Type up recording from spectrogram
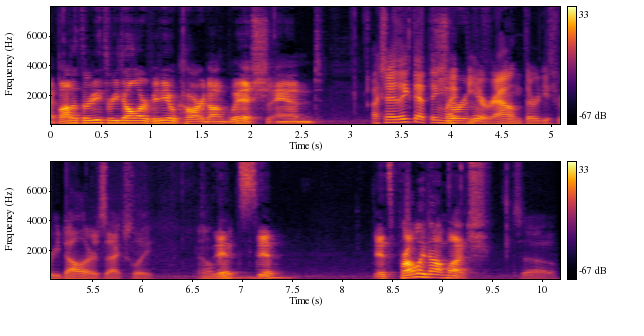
I bought a thirty-three dollar video card on Wish, and Actually, I think that thing Sure might be enough. around thirty-three dollars. Actually, I it's it, it's probably not much. so.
